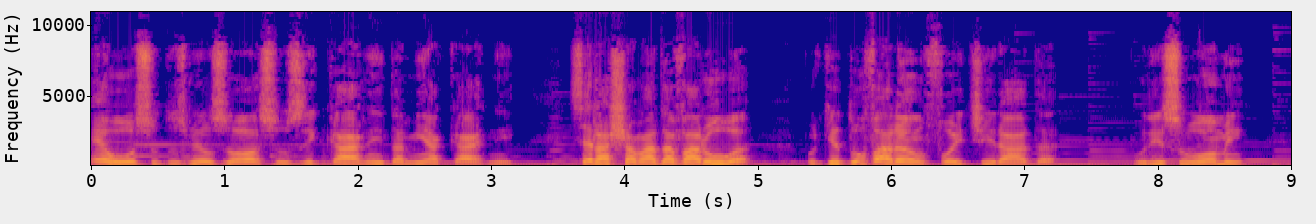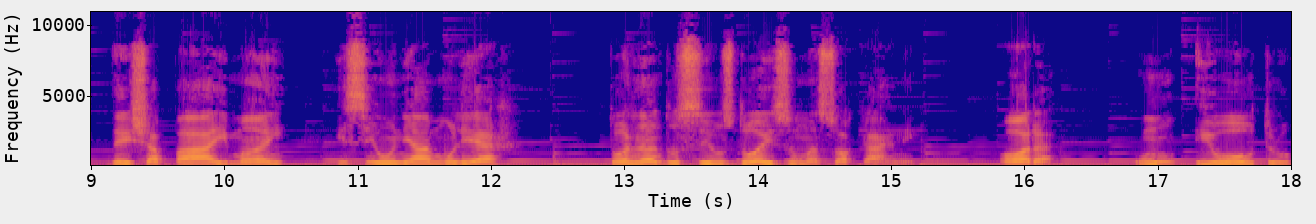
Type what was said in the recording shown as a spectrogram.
é osso dos meus ossos e carne da minha carne. Será chamada varoa, porque do varão foi tirada. Por isso o homem deixa pai e mãe e se une à mulher, tornando-se os dois uma só carne. Ora, um e o outro,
